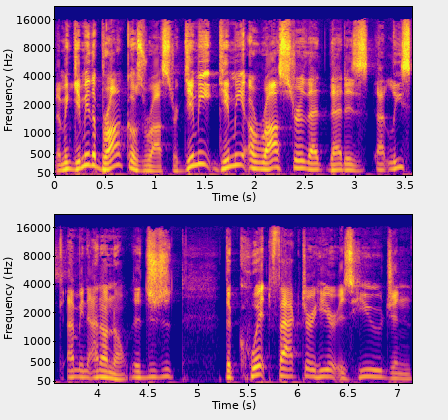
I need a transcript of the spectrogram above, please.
I mean, give me the Broncos roster. Give me give me a roster that that is at least I mean, I don't know. It's just the quit factor here is huge and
